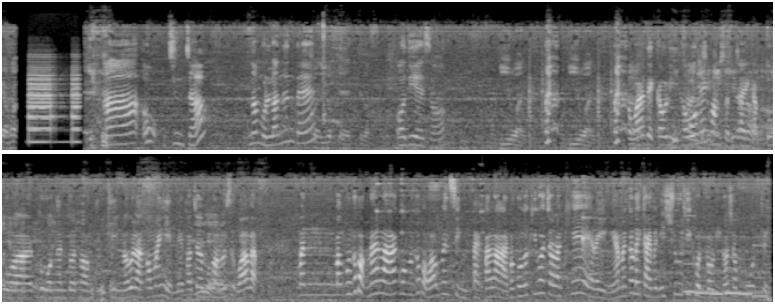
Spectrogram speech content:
เรียกว่า 아, 어, 진짜? 난 몰랐는데. 저 이렇게 들었어요. 어디에서? D1, ดีว่แต่ว่าเด็กเกาหลีเขาให้ความสนใจกับตัวตัวเงินตัวทองจริงๆ แล้วเวลาเขาไม่เห็นเนี่ยเขาจะมีความรู้สึกว่าแบบ มันบางคนก็บอกน่ารักบางคนก็บอกว่าเป็นสิ่งแปลกประหลาด บางคนก็คิดว่าจระเข้อะไรอย่างเงี้ยมันก็เลยกลายเป็นอิชชูที่คนเกาหลีเขาชอบพูดถึง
